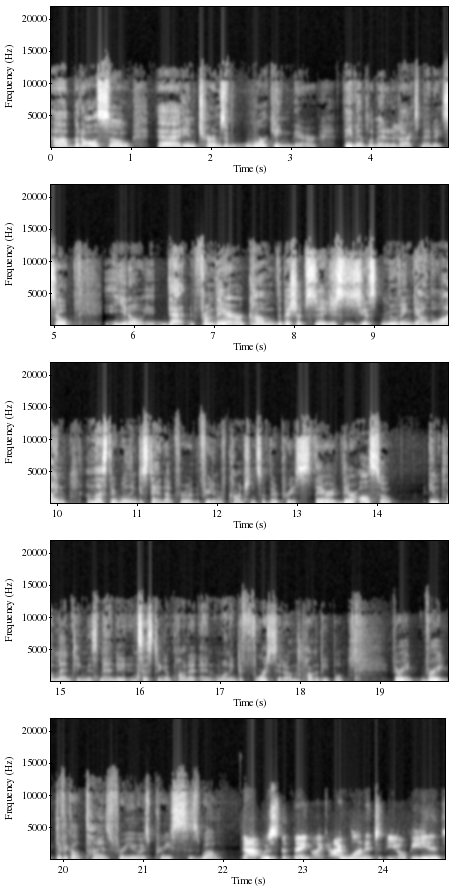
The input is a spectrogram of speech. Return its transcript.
uh, but also uh, in terms of working there, they've implemented a vax mandate. So you know that from there come the bishops they just just moving down the line unless they're willing to stand up for the freedom of conscience of their priests they're they're also implementing this mandate insisting upon it and wanting to force it on upon the people. Very very difficult times for you as priests as well. That was the thing. Like i wanted to be obedient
